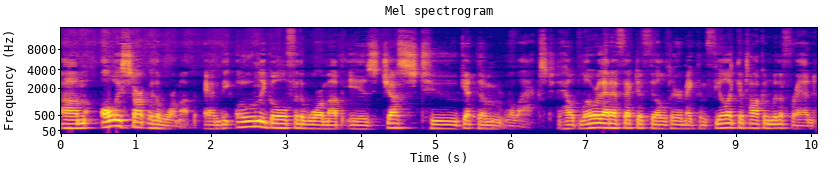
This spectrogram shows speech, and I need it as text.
Um, always start with a warm up, and the only goal for the warm up is just to get them relaxed, to help lower that affective filter, make them feel like they're talking with a friend.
